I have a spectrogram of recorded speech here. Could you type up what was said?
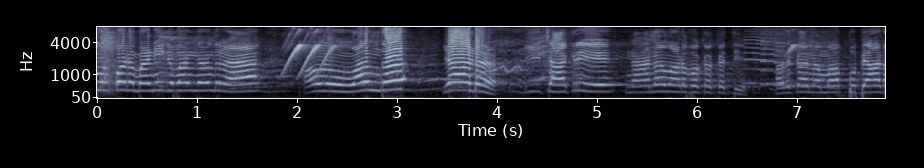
ಮುರ್ಕೊಂಡು ಮನೆಗೆ ಬಂದಂದ್ರ ಅವನು ಒಂದು, ಎರಡು ಈ ಚಾಕ್ರಿ ನಾನ ಮಾಡ್ಬೇಕಾಕತಿ. ಅದಕ್ಕ ನಮ್ಮ ಅಪ್ಪ ಬ್ಯಾಡ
